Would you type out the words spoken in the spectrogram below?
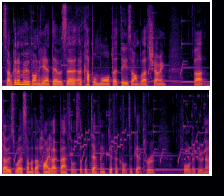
So I'm going to move on here. There was a, a couple more, but these aren't worth showing. But those were some of the highlight battles that were definitely difficult to get through for Laguna.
